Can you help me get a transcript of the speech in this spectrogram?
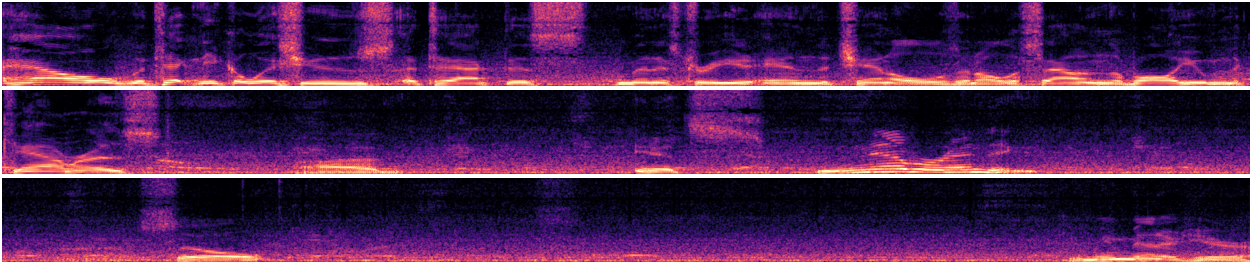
how the technical issues attack this ministry and the channels and all the sound and the volume and the cameras. Uh, it's never ending. So, give me a minute here.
